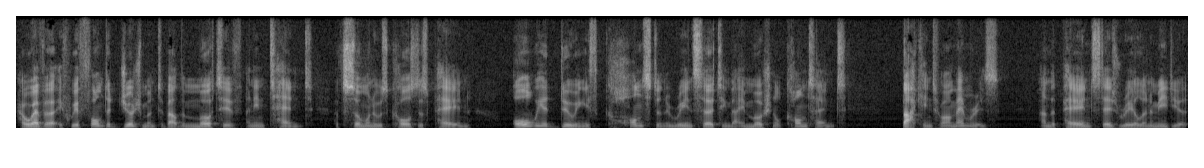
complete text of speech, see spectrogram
However, if we have formed a judgment about the motive and intent of someone who has caused us pain, all we are doing is constantly reinserting that emotional content back into our memories, and the pain stays real and immediate.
